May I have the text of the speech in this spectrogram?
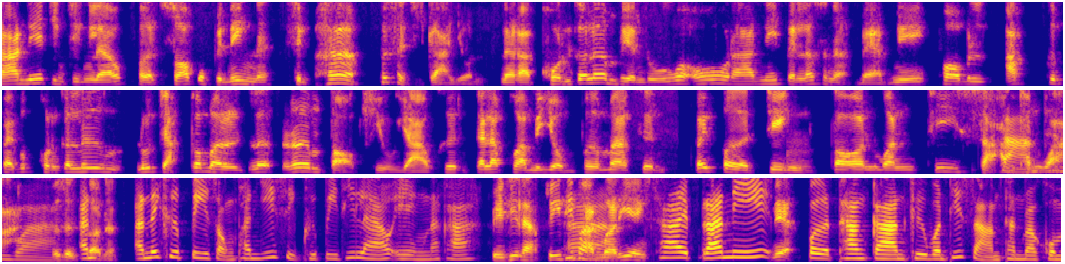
ร้านนี้จริง ๆ แล้วเปิด soft opening นะ 15 พฤศจิกายนนะครับ คนก็เริ่มเรียนรู้ว่า โอ้ ร้านนี้เป็นลักษณะแบบนี้ พอมัน up ขึ้นไปปุ๊บคนก็เริ่มรู้จักก็มาเริ่มต่อคิวยาวขึ้น ได้รับความนิยมเพิ่มมากขึ้นไปเปิดจริงตอนวันที่3ธันวารู้สึกอันตอนนั้นอันนี้คือปี 2020 คือปีที่แล้วเองนะคะ ปีที่แล้วปีที่ผ่านมานี่เอง ใช่ ร้านนี้เนี่ยเปิดทางการคือวันที่ 3 ธันวาคม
